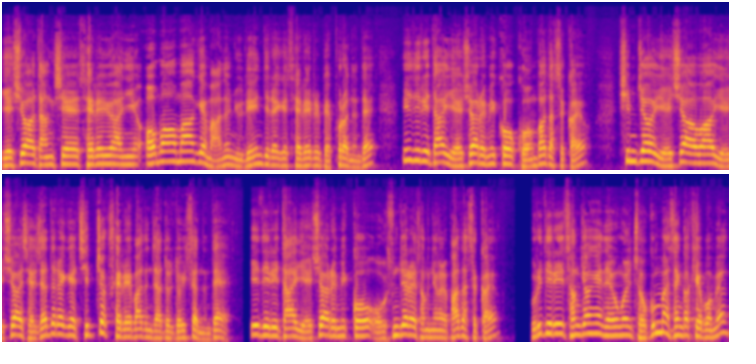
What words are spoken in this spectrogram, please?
예수와 당시에 세례 요한이 어마어마하게 많은 유대인들에게 세례를 베풀었는데 이들이 다 예수와를 믿고 구원받았을까요? 심지어 예수와와 예수와 제자들에게 직접 세례받은 자들도 있었는데 이들이 다 예수와를 믿고 오순절의 성령을 받았을까요? 우리들이 성경의 내용을 조금만 생각해 보면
